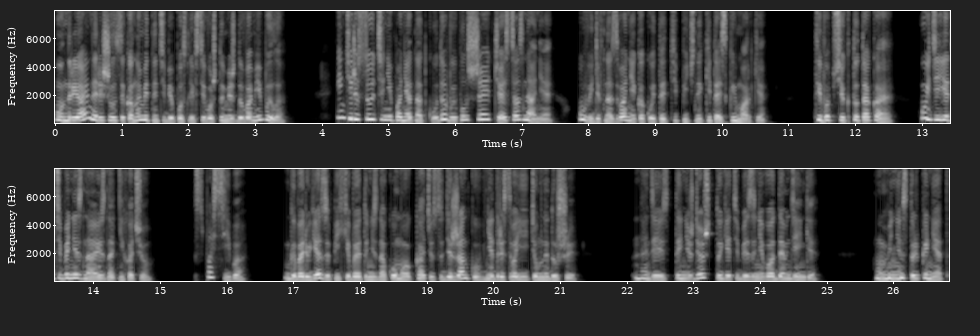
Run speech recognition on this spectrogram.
Он реально решил сэкономить на тебе после всего, что между вами было? Интересуется непонятно откуда выползшая часть сознания, увидев название какой-то типичной китайской марки. Ты вообще кто такая? Уйди, я тебя не знаю и знать не хочу. Спасибо. Говорю я, запихивая эту незнакомую Катю-содержанку в недре своей темной души. Надеюсь, ты не ждешь, что я тебе за него отдам деньги? У меня столько нет.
